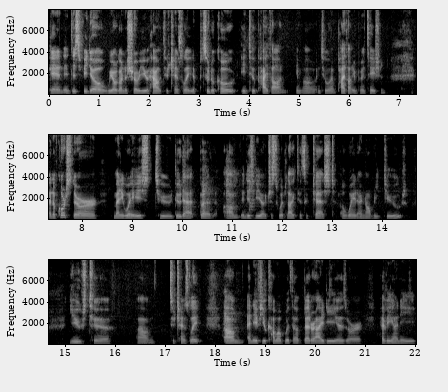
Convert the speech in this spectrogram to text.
Again, in this video, we are going to show you how to translate a pseudocode into Python, uh, into a Python implementation. And of course, there are many ways to do that, but um, in this video, I just would like to suggest a way that I normally do use to um, to translate. Um, and if you come up with uh, better ideas or having any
